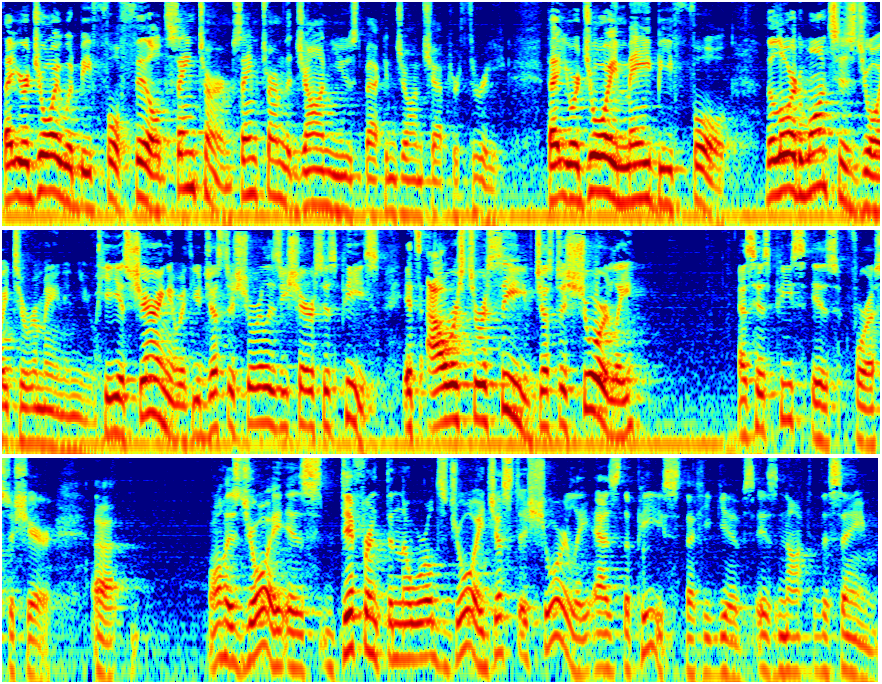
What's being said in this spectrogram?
That your joy would be fulfilled. Same term, same term that John used back in John chapter 3. That your joy may be full. The Lord wants His joy to remain in you. He is sharing it with you just as surely as He shares His peace. It's ours to receive just as surely as His peace is for us to share. Uh, well, his joy is different than the world's joy, just as surely as the peace that he gives is not the same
